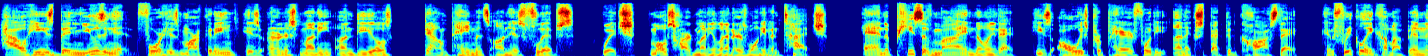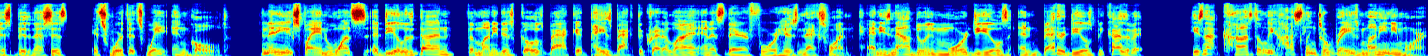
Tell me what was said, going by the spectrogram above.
how he's been using it for his marketing, his earnest money on deals, down payments on his flips, which most hard money lenders won't even touch. And the peace of mind knowing that he's always prepared for the unexpected costs that can frequently come up in this business is it's worth its weight in gold. And then he explained once a deal is done, the money just goes back, it pays back the credit line, and it's there for his next one. And he's now doing more deals and better deals because of it. He's not constantly hustling to raise money anymore.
